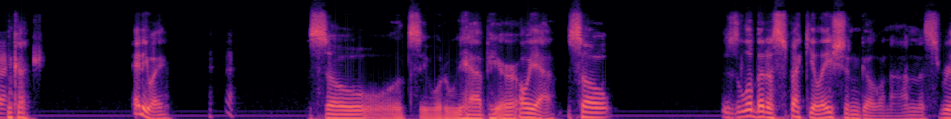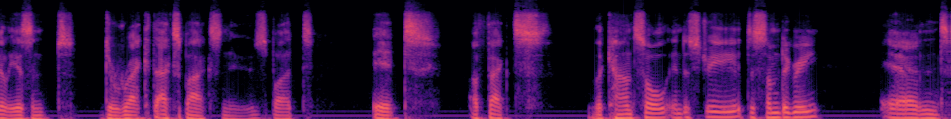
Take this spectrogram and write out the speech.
okay. Okay. Anyway, so let's see. What do we have here? Oh yeah. So there's a little bit of speculation going on. This really isn't direct Xbox news, but it affects the console industry to some degree. And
